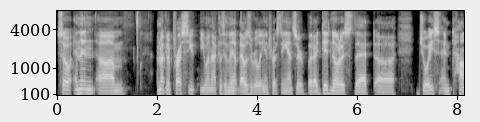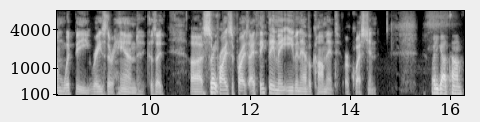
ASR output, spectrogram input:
So, and then um, I'm not going to press you, you on that because that, that was a really interesting answer. But I did notice that uh, Joyce and Tom Whitby raised their hand because I, uh, surprise, surprise, I think they may even have a comment or question. What do you got, Tom?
